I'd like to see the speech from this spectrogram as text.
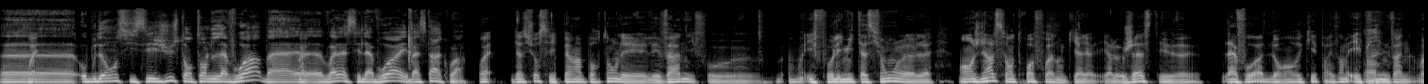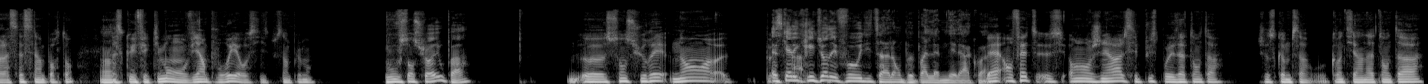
euh, au bout d'un moment, si c'est juste entendre la voix, bah, voilà, c'est la voix et basta quoi. Ouais, bien sûr, c'est hyper important les, les vannes. Il faut, il faut l'imitation. en général, c'est en trois fois. Donc il y a, il y a le geste et la voix de Laurent Ruquier, par exemple, et puis Ouais. une vanne. Voilà, ça c'est important parce qu'effectivement, on vient pour rire aussi, tout simplement. Vous vous censurez ou pas? Euh, Censurer, non. euh, Est-ce qu'à l'écriture, des fois, vous dites, ah là, on peut pas l'amener là quoi? Ben, en fait, en général, c'est plus pour les attentats, choses comme ça. Quand il y a un attentat,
